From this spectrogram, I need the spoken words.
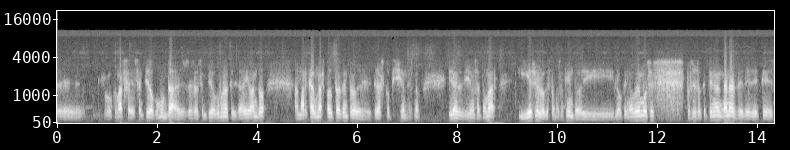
eh, lo que más sentido común da. Ese es el sentido común que está llevando a marcar unas pautas dentro de, las comisiones, ¿no? Y las decisiones a tomar. Y eso es lo que estamos haciendo. Y lo que no vemos es, pues eso, que tengan ganas de, de que es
